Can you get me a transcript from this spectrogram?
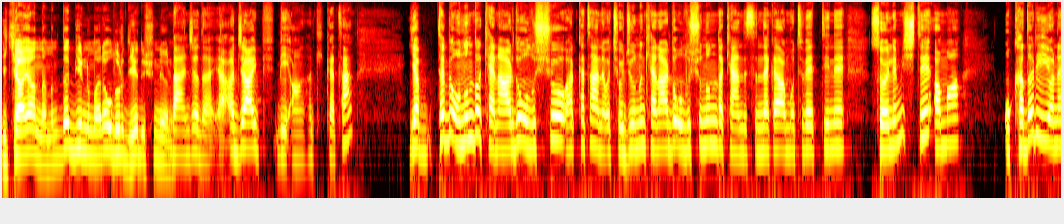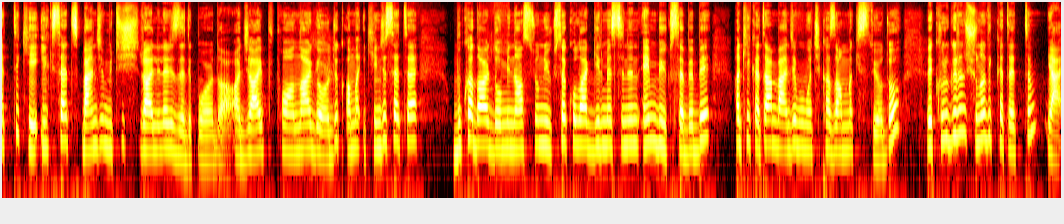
hikaye anlamında bir numara olur diye düşünüyorum. Bence de ya acayip bir an hakikaten. Ya tabii onun da kenarda oluşu hakikaten o çocuğunun kenarda oluşunun da kendisini ne kadar motive ettiğini söylemişti ama o kadar iyi yönetti ki ilk set bence müthiş ralliler izledik bu arada. Acayip puanlar gördük ama ikinci sete bu kadar dominasyonu yüksek olarak girmesinin en büyük sebebi hakikaten bence bu maçı kazanmak istiyordu. Ve Kruger'ın şuna dikkat ettim. Yani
